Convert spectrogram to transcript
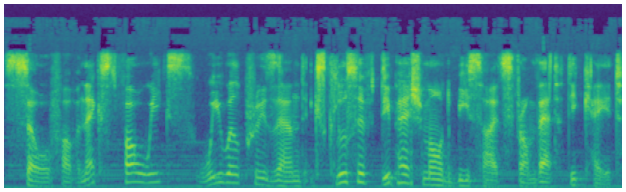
So, for the next four weeks, we will present exclusive Depeche Mode B sides from that decade.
